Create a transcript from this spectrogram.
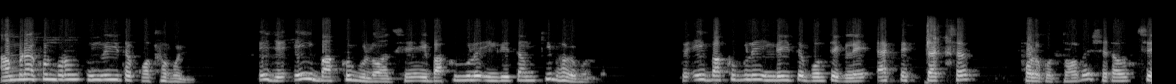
আমরা এখন বরং ইংরেজিতে কথা বলি। এই যে, এই বাক্যগুলো আছে, এই বাক্যগুলো ইংরেজিতে আমি কীভাবে বলব? তো এই বাক্যগুলো ইংরেজিতে বলতে গেলে একটা স্ট্রাকচার ফলো করতে হবে, সেটা হচ্ছে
